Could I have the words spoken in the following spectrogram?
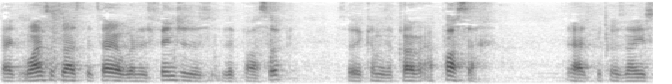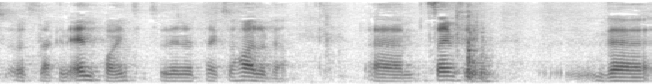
But once or twice the Torah, when it finishes the pasuk, so it becomes a, kor- a posach, right? Because now it's like an end point, so then it takes a harder vowel. Um, same thing. The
